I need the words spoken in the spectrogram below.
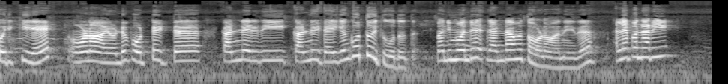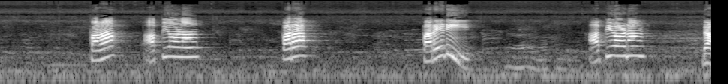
ഒരുക്കിയേ ഓണായോണ്ട് പൊട്ടിട്ട് കണ്ണെഴുതി കണ്ണിട്ടായിരിക്കും കുത്തുവിത്ത് കുത്തുത്ത് മനിമോന്റെ രണ്ടാമത്തെ ഓണമാണ് ഇത്. അല്ലേ പൊന്നറി പറ ആപ്പി ഓണം. പറ. പറയടി. ആപ്പി ഓണം. ഡാ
